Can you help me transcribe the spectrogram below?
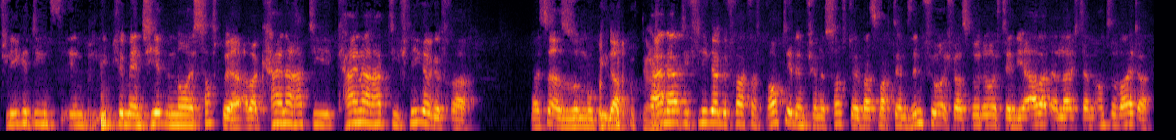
Pflegedienst implementiert eine neue Software, aber keiner hat die, keiner hat die Pfleger gefragt. Weißt du, also so ein mobiler. Ja. Keiner hat die Flieger gefragt, was braucht ihr denn für eine Software? Was macht denn Sinn für euch? Was würde euch denn die Arbeit erleichtern und so weiter?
